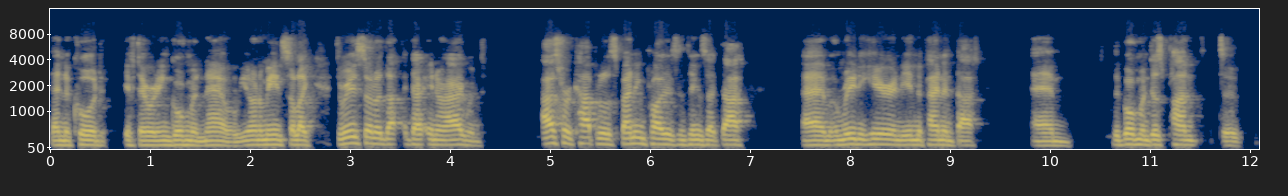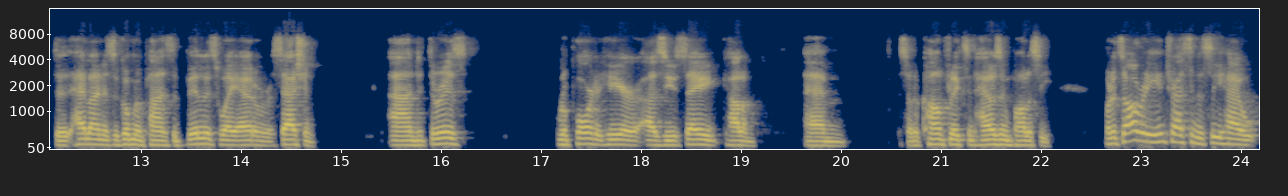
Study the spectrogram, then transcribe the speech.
than they could if they were in government now. You know what I mean? So, like, there is sort of that, that inner argument. As for capital spending projects and things like that, um, I'm reading here in the Independent that um, the government does plan to, the headline is the government plans to build its way out of a recession. And there is reported here, as you say, Calum, um, sort of conflicts in housing policy. But it's already interesting to see how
